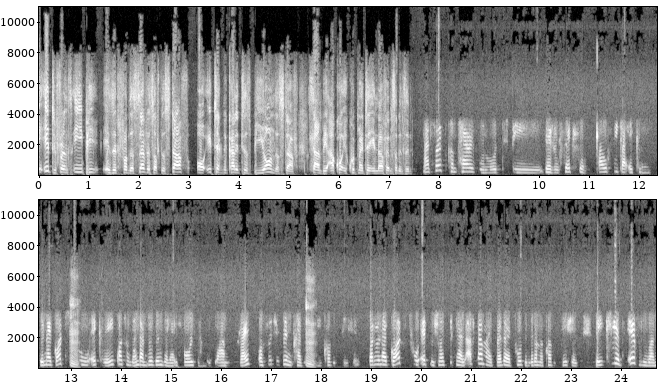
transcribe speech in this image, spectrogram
i- i difference EP is it from the service of the staff or i technicalities beyond the staff? Mhlambi akho equipment enough emsebenzini. My first comparison would be the reception. Xa ufika eGrey. When I got Mm. to eGrey, kwathiwa nanda ndizenzela ifolder ngokwami, right? Of isengichazile Mm. i-COVID patient. But when I got to Edbush Hospital, after my brother had told them that I'm a COVID patient, they cleared everyone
